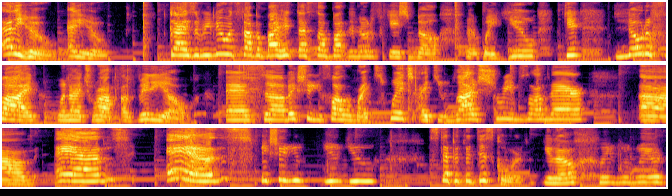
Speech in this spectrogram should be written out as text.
Anywho, anywho. Guys, if you're new and stopping by, hit that sub button and notification bell. That way you get notified when I drop a video. And uh, make sure you follow my Twitch. I do live streams on there. Um, and and make sure you you you step at the Discord. You know, we, we, we're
